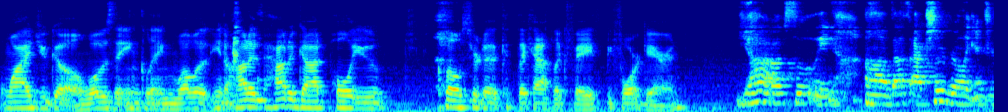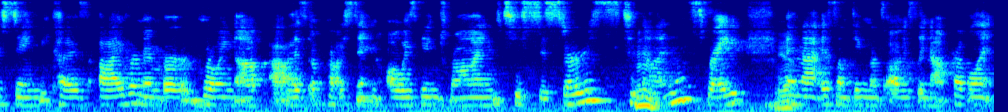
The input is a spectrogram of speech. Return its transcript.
why'd you go? What was the inkling? What was you know how did how did God pull you closer to the Catholic faith before Guerin? Yeah, absolutely. Uh, that's actually really interesting because I remember growing up as a Protestant and always being drawn to sisters, to Hmm. nuns, right? Yeah. And that is something that's obviously not prevalent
